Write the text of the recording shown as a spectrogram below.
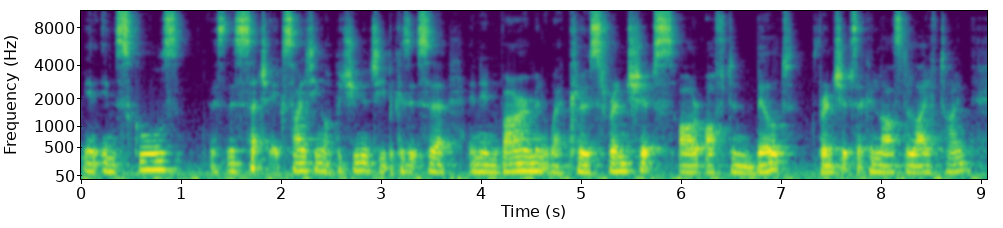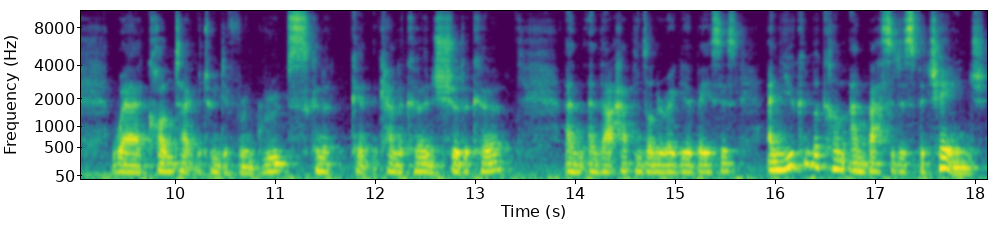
in, in schools, there's, there's such exciting opportunity because it's a, an environment where close friendships are often built, friendships that can last a lifetime, where contact between different groups can, can, can occur and should occur, and, and that happens on a regular basis. And you can become ambassadors for change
